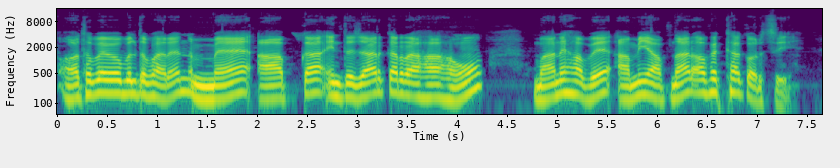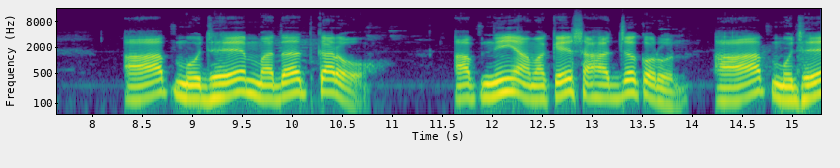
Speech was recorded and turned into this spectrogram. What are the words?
অথবা এভাবে বলতে পারেন, মে আপকা ইন্তজার কর রাহা হো মানে হবে আমি আপনার অপেক্ষা করছি। আপ মুঝে মদত করো। আপনি আমাকে সাহায্য করুন। आप मुझे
